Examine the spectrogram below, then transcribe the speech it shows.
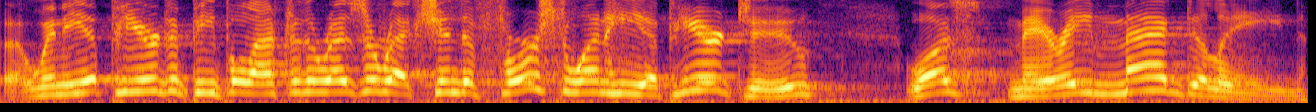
Uh, when he appeared to people after the resurrection, the first one he appeared to was Mary Magdalene.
